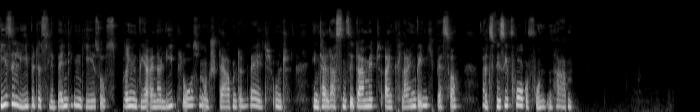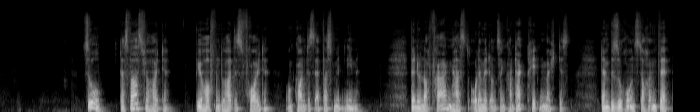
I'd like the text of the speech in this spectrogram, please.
Diese Liebe des lebendigen Jesus bringen wir einer lieblosen und sterbenden Welt und hinterlassen sie damit ein klein wenig besser, als wir sie vorgefunden haben. So, das war's für heute. Wir hoffen, du hattest Freude und konntest etwas mitnehmen. Wenn du noch Fragen hast oder mit uns in Kontakt treten möchtest, dann besuche uns doch im Web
